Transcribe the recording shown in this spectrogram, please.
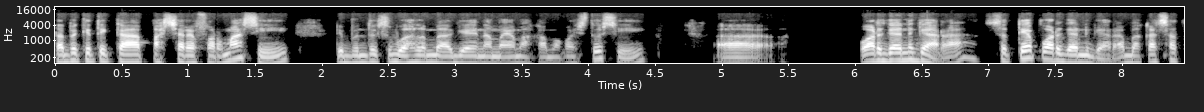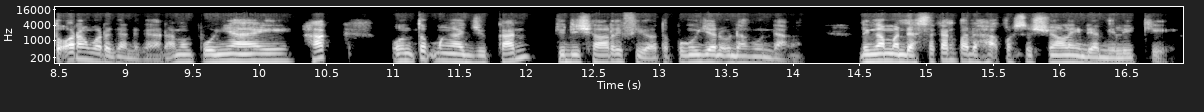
Tapi ketika pasca reformasi dibentuk sebuah lembaga yang namanya Mahkamah Konstitusi, uh, warga negara, setiap warga negara, bahkan satu orang warga negara mempunyai hak untuk mengajukan judicial review atau pengujian undang-undang dengan mendasarkan pada hak konstitusional yang dia miliki.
